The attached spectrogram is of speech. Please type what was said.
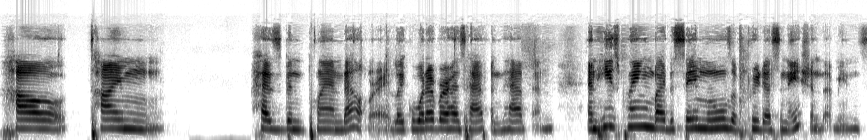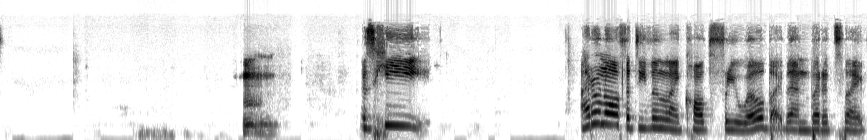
how time has been planned out, right? Like whatever has happened happened. And he's playing by the same rules of predestination, that means. Hmm. Because he i don't know if it's even like called free will by then but it's like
